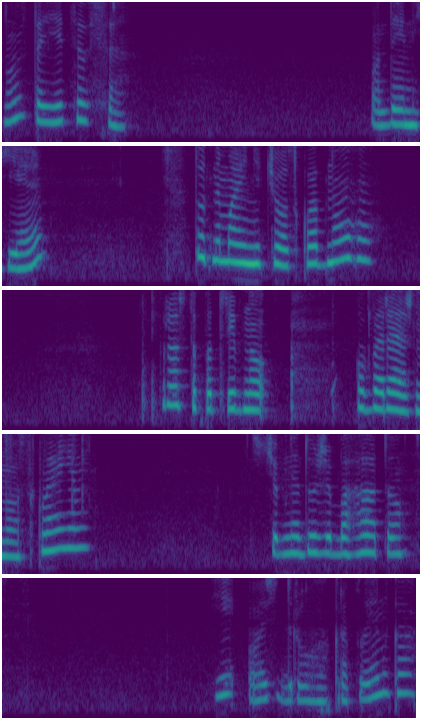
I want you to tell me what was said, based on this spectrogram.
Ну, здається, все. Один є. Тут немає нічого складного. Просто потрібно обережно склеїмо, щоб не дуже багато. І ось друга краплинка.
